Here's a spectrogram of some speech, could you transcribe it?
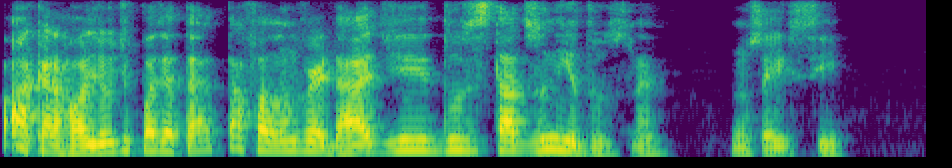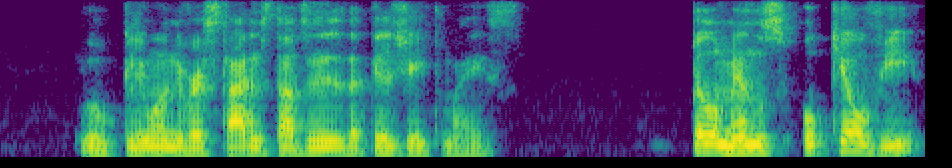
Ah, cara, Hollywood pode até estar tá falando verdade dos Estados Unidos, né? Não sei se o clima universitário nos Estados Unidos é daquele jeito, mas pelo menos o que eu vi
